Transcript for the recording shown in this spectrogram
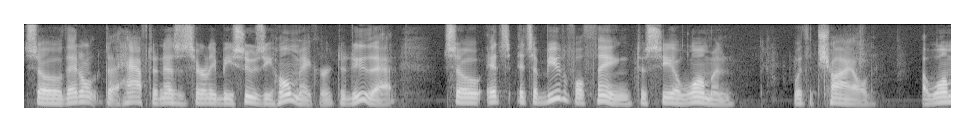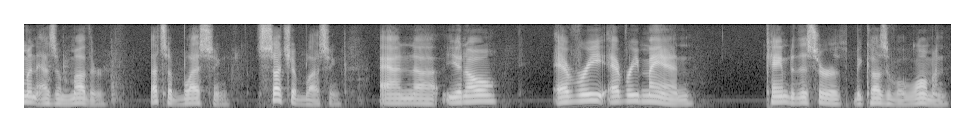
So they don't have to necessarily be Susie Homemaker to do that. So it's it's a beautiful thing to see a woman with a child, a woman as a mother. That's a blessing, such a blessing. And uh, you know, every every man came to this earth because of a woman.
